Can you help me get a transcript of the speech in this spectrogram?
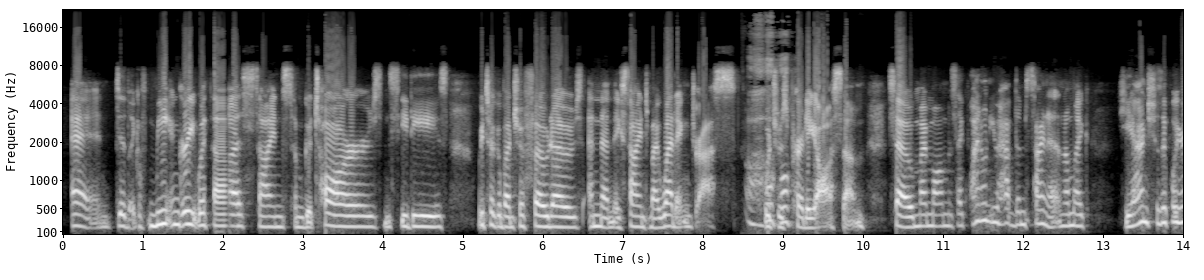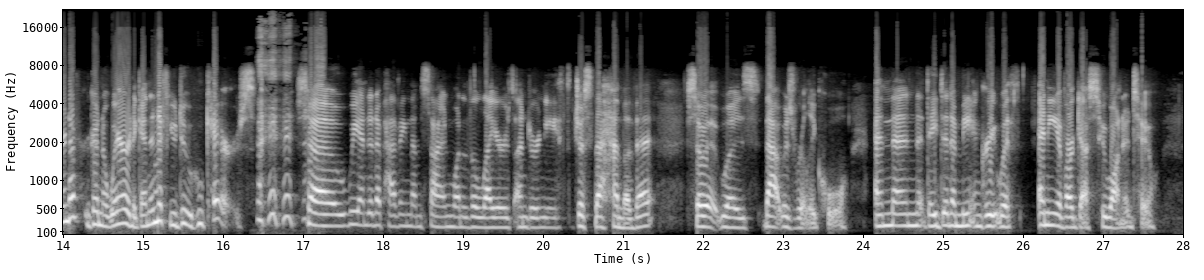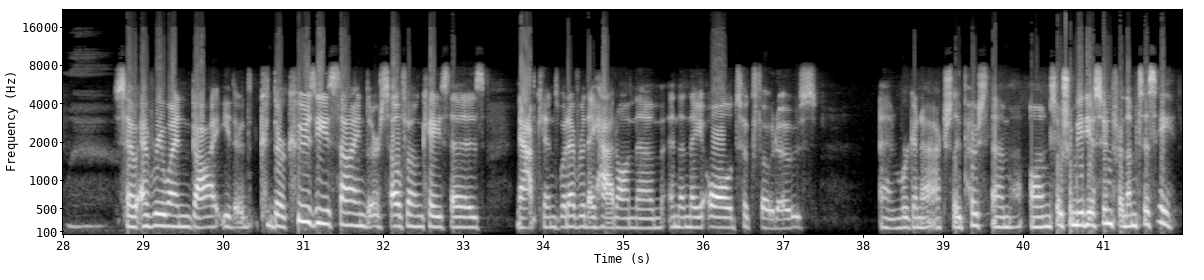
and did like a meet and greet with us, signed some guitars and CDs. We took a bunch of photos and then they signed my wedding dress, oh. which was oh. pretty awesome. So my mom was like, Why don't you have them sign it? And I'm like, yeah. And she's like, well, you're never going to wear it again. And if you do, who cares? so we ended up having them sign one of the layers underneath just the hem of it. So it was, that was really cool. And then they did a meet and greet with any of our guests who wanted to. So everyone got either their koozies signed, their cell phone cases, napkins, whatever they had on them. And then they all took photos. And we're going to actually post them on social media soon for them to see.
